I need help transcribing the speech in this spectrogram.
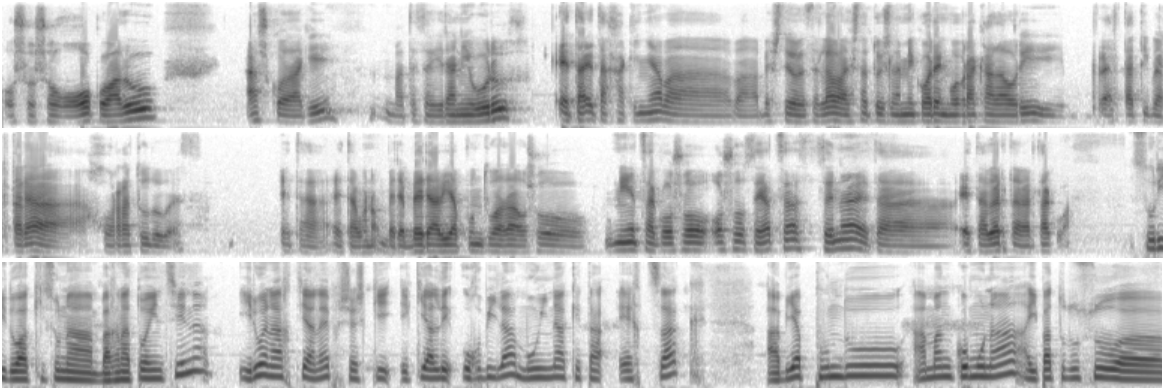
oso oso gogokoa du, asko daki, batez Irani buruz, Eta eta jakina ba, ba beste bezala ba estatu islamikoaren gorakada hori bertatik bertara jorratu du, ez? Eta eta bueno, bere bere abia puntua da oso nietzako oso oso zehatza zena eta eta berta bertakoa. Zuri doakizuna bagnatu eintzin, hiruen artean, eh, preseski ekialde hurbila, muinak eta ertzak abia pundu aman komuna aipatu duzu uh,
